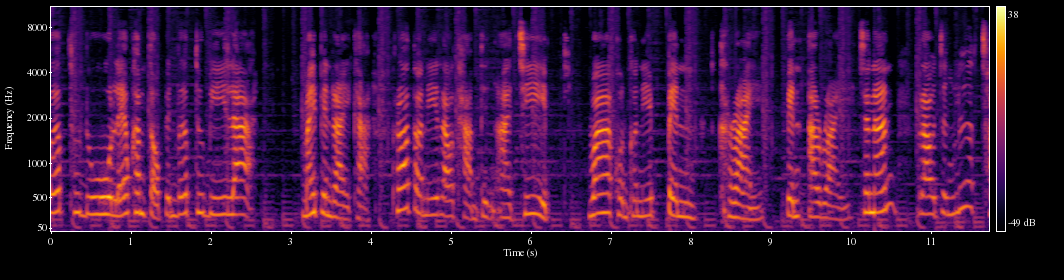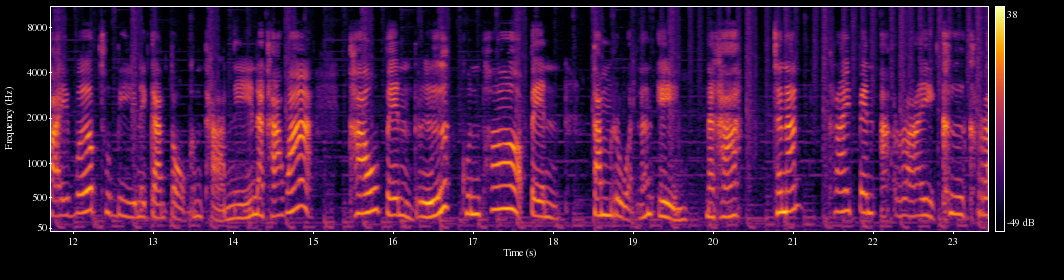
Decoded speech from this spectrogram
verb to do แล้วคำตอบเป็น verb to be ล่ะ ไม่เป็นไรค่ะ เพราะตอนนี้เราถามถึงอาชีพ ว่าคนคนนี้เป็นใครเป็นอะไร ฉะนั้นเราจึงเลือกใช้ verb to be ในการตอบคำถามนี้นะคะว่า เขาเป็นหรือคุณพ่อเป็นตำรวจนั่นเองนะคะ ฉะนั้นใครเป็นอะไรคือใคร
